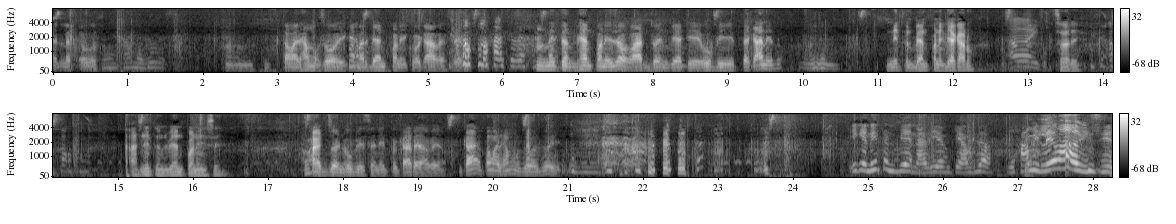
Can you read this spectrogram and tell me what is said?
એટલે જ તમારે સામું જોઈ કે મારી બેન પણ કોઈક આવે છે. નીતન બેન પણ જો વાટ જોઈને બેઠી ઊભી તો કા નહીં તો. નીતન બેન પણ દેખાડું. સોરી આ નીતન બેન પણ છે. વાટ જોઈને ઊભી છે નહીં તો ક્યારે આવે? કા તમારે સામું જોવા જોઈ કે નીતન બેન આવી એમ કે આમ જા. એ લેવા આવી છે.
